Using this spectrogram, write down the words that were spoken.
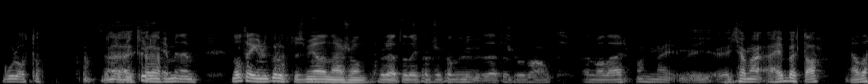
God låter. Er- er- liker er? M&M. Nå trenger du ikke lukte så mye av den her sånn, for det, det kanskje kan lure deg til å tro noe annet enn hva det er. Å nei, jeg kommer, jeg har bøtta. Ja da,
